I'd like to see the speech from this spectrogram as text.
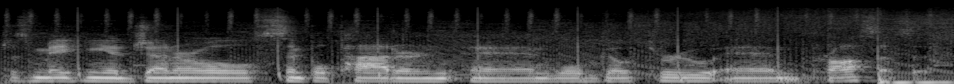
just making a general simple pattern and we'll go through and process it.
